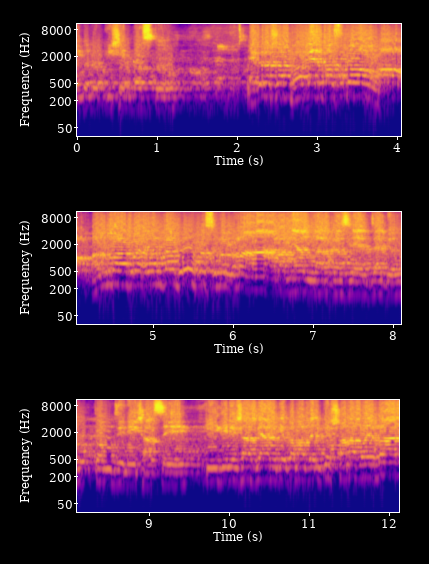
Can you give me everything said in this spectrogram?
এগুলো কিসের বস্তু? এগুলো সব ভোগের বস্তু আল্লাহ ইনদাহু হুসনুল মাআব আমি আল্লাহর কাছে এর চাইতে উত্তম জিনিস আছে কি জিনিস আছে আমি কি তোমাদেরকে শোনাবো এবার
